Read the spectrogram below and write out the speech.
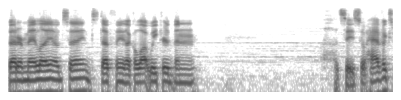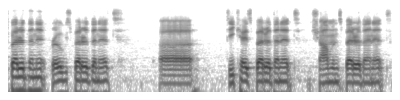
better melee. I would say it's definitely like a lot weaker than. Let's see. So Havoc's better than it. Rogue's better than it. Uh, DK's better than it. Shaman's better than it.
